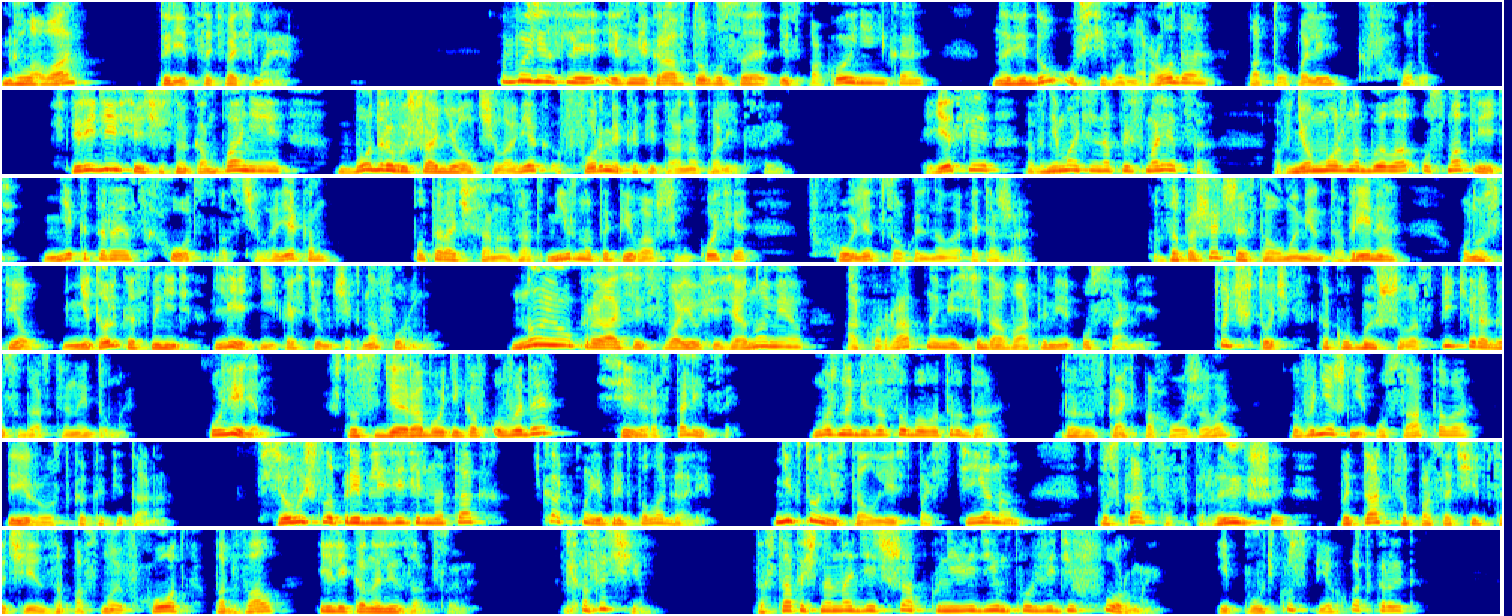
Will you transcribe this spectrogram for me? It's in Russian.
Глава 38 Вылезли из микроавтобуса и спокойненько, на виду у всего народа, потопали к входу. Впереди всей честной компании бодро вышагивал человек в форме капитана полиции. Если внимательно присмотреться, в нем можно было усмотреть некоторое сходство с человеком, полтора часа назад мирно попивавшим кофе в холле цокольного этажа. За прошедшее с того момента время – он успел не только сменить летний костюмчик на форму, но и украсить свою физиономию аккуратными седоватыми усами, точь-в-точь, точь, как у бывшего спикера Государственной Думы. Уверен, что среди работников УВД севера столицы можно без особого труда разыскать похожего, внешне усатого переростка капитана. Все вышло приблизительно так, как мы и предполагали. Никто не стал лезть по стенам, спускаться с крыши, пытаться просочиться через запасной вход, подвал или канализацию. А зачем? Достаточно надеть шапку-невидимку в виде формы, и путь к успеху открыт.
